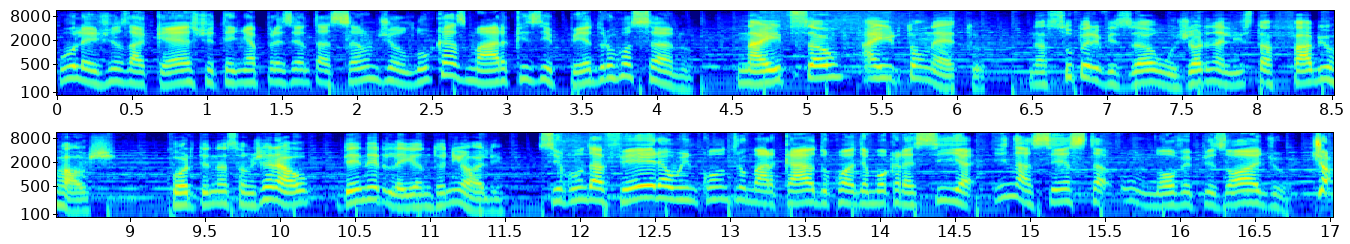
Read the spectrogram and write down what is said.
O LegislaCast tem a apresentação de Lucas Marques e Pedro Rossano. Na edição, Ayrton Neto. Na supervisão, o jornalista Fábio Rausch. Coordenação geral, Denerley Antonioli. Segunda-feira, o um encontro marcado com a democracia e na sexta, um novo episódio. Tchau!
